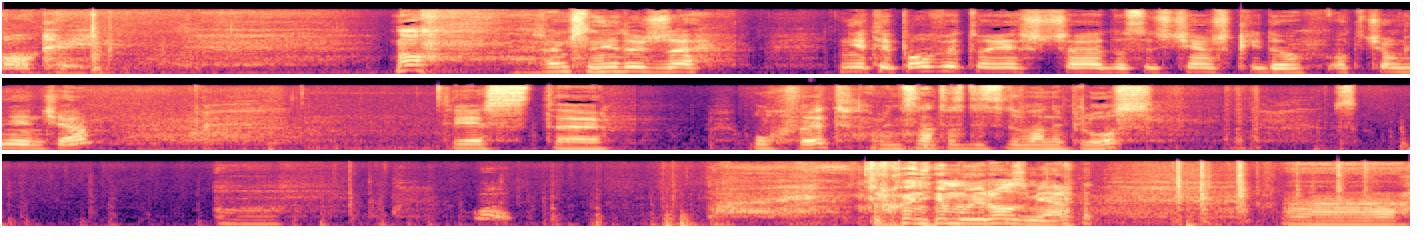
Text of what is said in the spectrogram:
Ok. No, ręczny nie dość, że nietypowy, to jeszcze dosyć ciężki do odciągnięcia. Jest e, uchwyt, więc na to zdecydowany plus. Trochę nie mój rozmiar. A,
